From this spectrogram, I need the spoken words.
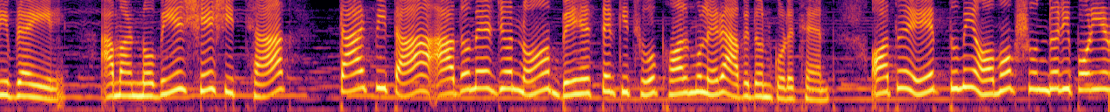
জিব্রাইল, আমার নবীর শেষ ইচ্ছা, তার পিতা আদমের জন্য বেহেস্তের কিছু ফলমূলের আবেদন করেছেন। অতএব তুমি অমক সুন্দরী পরীর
